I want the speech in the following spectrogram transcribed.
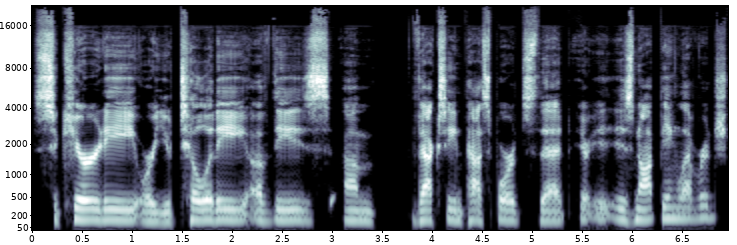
security or utility of these um, vaccine passports that is not being leveraged?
